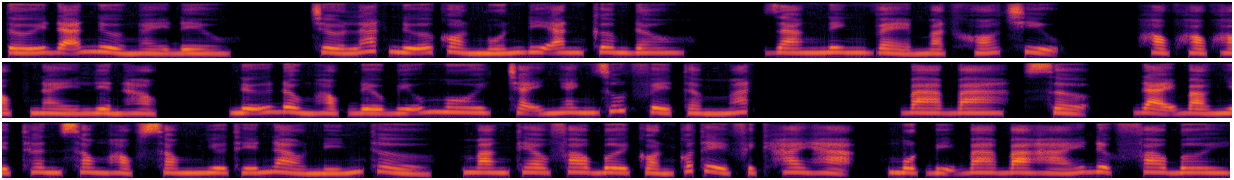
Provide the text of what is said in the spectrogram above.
Tới đã nửa ngày đều, chờ lát nữa còn muốn đi ăn cơm đâu. Giang Ninh vẻ mặt khó chịu, học học học này liền học, nữ đồng học đều bĩu môi, chạy nhanh rút về tầm mắt. Ba ba, sợ, đại bảo nhiệt thân xong học xong như thế nào nín thở, mang theo phao bơi còn có thể phịch hai hạ, một bị ba ba hái được phao bơi,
